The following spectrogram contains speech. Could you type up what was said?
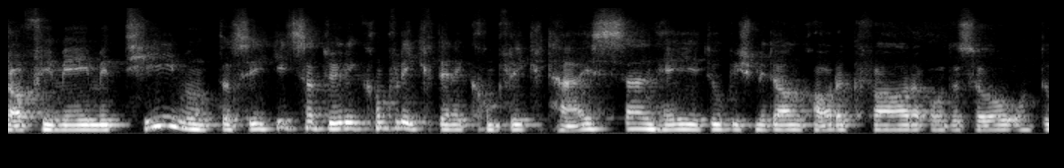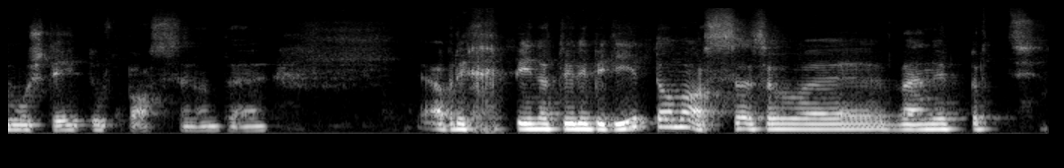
arbeite ich mehr mit Team und da gibt es natürlich Konflikte. Ein Konflikt heisst sein, hey, du bist mit einem Karren gefahren oder so und du musst dort aufpassen. Und, äh, aber ich bin natürlich bei dir, Thomas. Also, äh, wenn jemand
